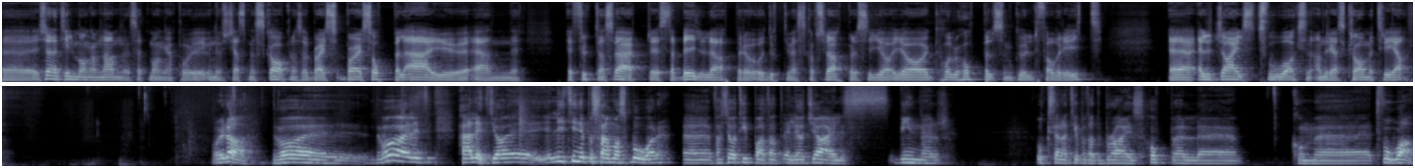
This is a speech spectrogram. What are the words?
eh, känner till många av namnen, sett många på universitetsmästerskapen. Så Bryce, Bryce Hopple är ju en fruktansvärt eh, stabil löpare och, duktig mästerskapslöpare så jag, jag håller Hoppel som guldfavorit. Eh, eller Giles tvåa och sen Andreas Kramer trea. Oj då, det var, eh, det var lite härligt. Jag är lite inne på samma spår. Eh, fast jag har tippat att Elliot Giles vinner. Och sen har jag tippat att Bryce Hoppel eh, kommer tvåa.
